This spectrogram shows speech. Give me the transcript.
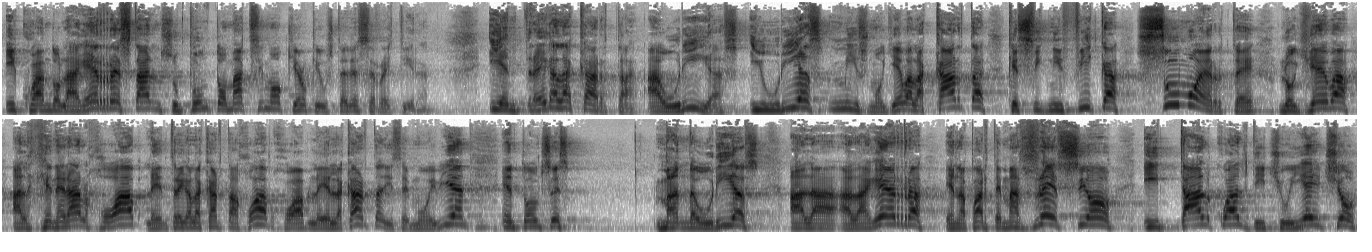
Y cuando la guerra está en su punto máximo, quiero que ustedes se retiran. Y entrega la carta a Urias y Urias mismo lleva la carta que significa su muerte, lo lleva al general Joab, le entrega la carta a Joab, Joab lee la carta, dice muy bien, entonces manda Urias a la, a la guerra en la parte más recio y tal cual dicho y hecho,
